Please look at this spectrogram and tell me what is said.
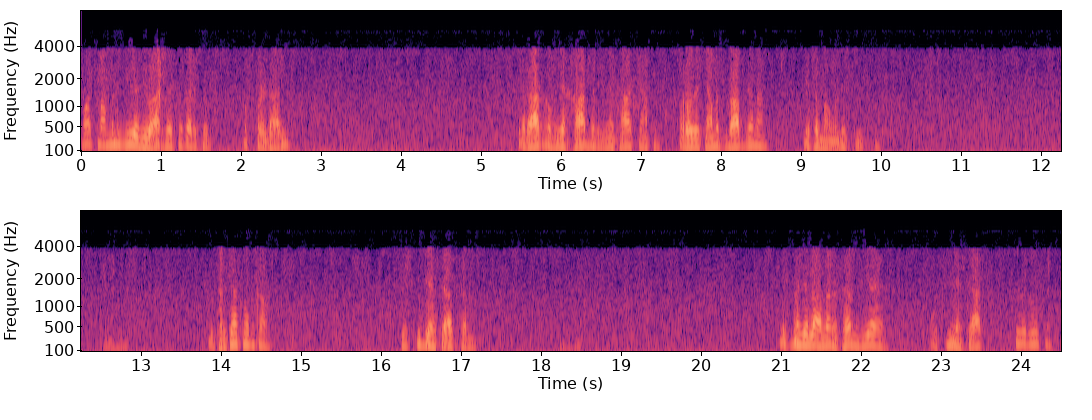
بہت معمولی چیز ہے دیوار سے کر کے اس پر ڈالی۔ رات کو مجھے خواب میں کسی نے کہا کہ یہاں پروز قیامت جواب دینا، یہ تو معمولی چیز تھی۔ گھر کیا کون کا؟ اس کی بھی احتیاط کرنا۔ اتنا جو اللہ نے فہم دیا ہے اتنی احتیاط۔ کی ضرورت ہے۔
